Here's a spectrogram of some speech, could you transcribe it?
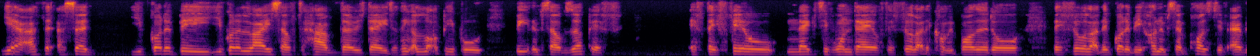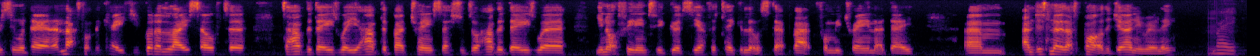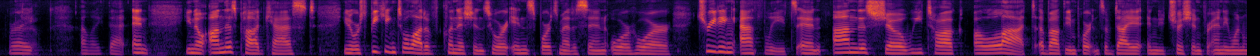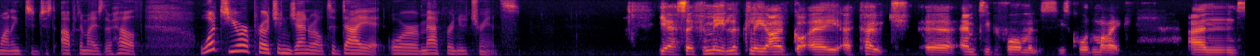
yeah, I, th- I said you've got to be you've got to allow yourself to have those days. I think a lot of people beat themselves up if if they feel negative one day, or if they feel like they can't be bothered, or they feel like they've got to be 100% positive every single day, and, and that's not the case. You've got to allow yourself to to have the days where you have the bad training sessions, or have the days where you're not feeling too good, so you have to take a little step back from your training that day, um, and just know that's part of the journey, really. Right, right. I like that. And, you know, on this podcast, you know, we're speaking to a lot of clinicians who are in sports medicine or who are treating athletes. And on this show, we talk a lot about the importance of diet and nutrition for anyone wanting to just optimize their health. What's your approach in general to diet or macronutrients? Yeah, so for me, luckily, I've got a, a coach, uh, MT Performance. He's called Mike, and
